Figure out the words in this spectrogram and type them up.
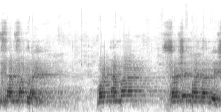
ইসলাম সাপ্লাই। মোট নাম্বার ছয়শো পঁয়তাল্লিশ।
